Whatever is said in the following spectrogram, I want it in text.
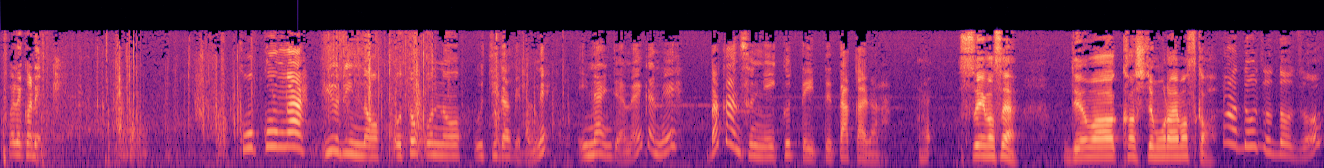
た。これこれ。ここがゆりの男の家だけどね。いないんじゃないかね。バカンスに行くって言ってたから。あすいません。電話貸してもらえますか？あどうぞどうぞ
